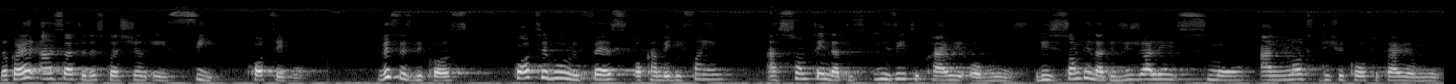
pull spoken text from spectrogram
The correct answer to this question is C. Portable. This is because portable refers or can be defined as something that is easy to carry or move. It is something that is usually small and not difficult to carry or move.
